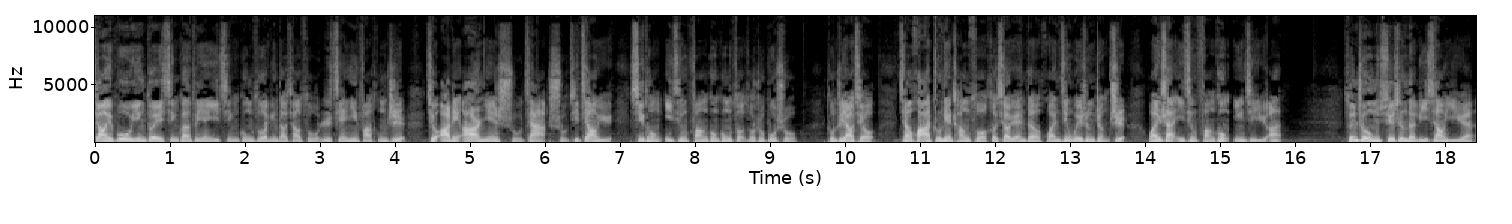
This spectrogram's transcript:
教育部应对新冠肺炎疫情工作领导小组日前印发通知，就2022年暑假暑期教育系统疫情防控工作作出部署。通知要求，强化重点场所和校园的环境卫生整治，完善疫情防控应急预案，尊重学生的离校意愿，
